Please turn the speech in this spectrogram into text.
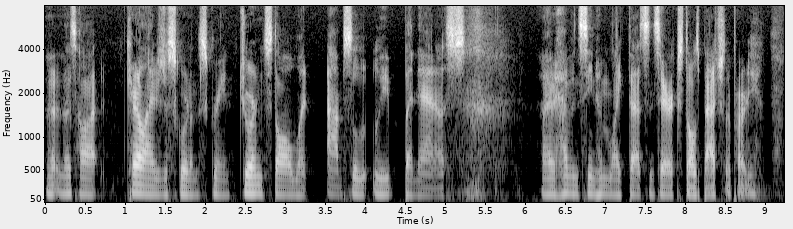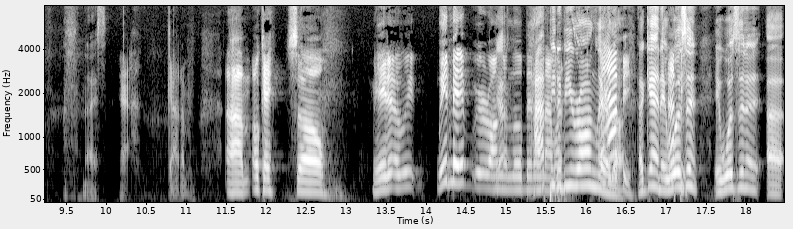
that, that's hot. Carolina just scored on the screen. Jordan Staal went absolutely bananas. I haven't seen him like that since Eric Staal's bachelor party. Nice. Yeah, got him. Um, okay, so we, we we admit it. We were wrong Yeah, a little bit. on Happy that to one. be wrong there. I'm though. Again, it Happy. wasn't it wasn't a, a,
